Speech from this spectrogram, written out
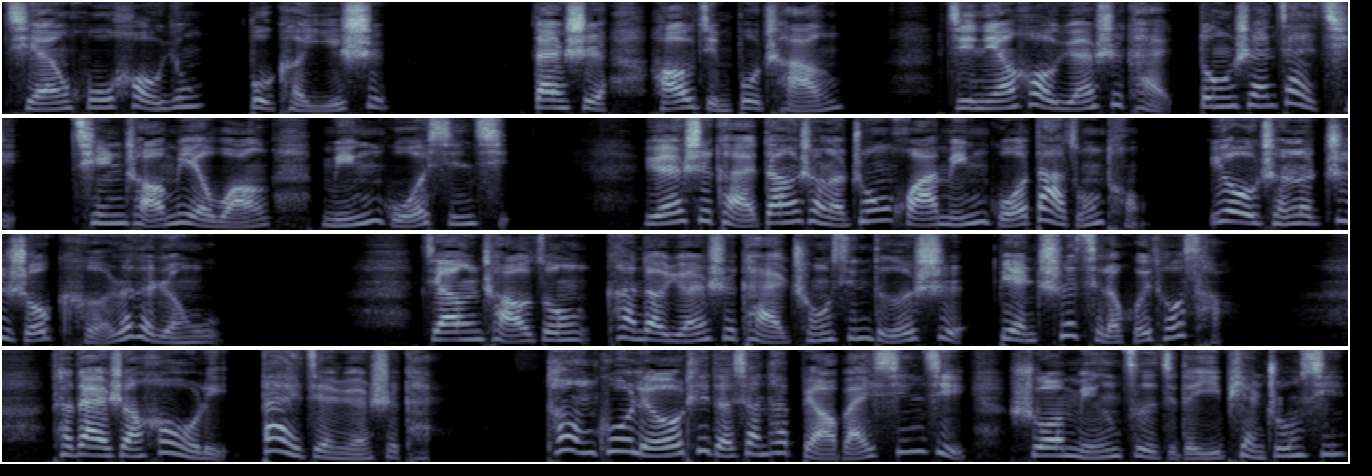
前呼后拥，不可一世。但是好景不长，几年后，袁世凯东山再起，清朝灭亡，民国兴起。袁世凯当上了中华民国大总统，又成了炙手可热的人物。江朝宗看到袁世凯重新得势，便吃起了回头草。他带上厚礼拜见袁世凯，痛哭流涕地向他表白心迹，说明自己的一片忠心。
